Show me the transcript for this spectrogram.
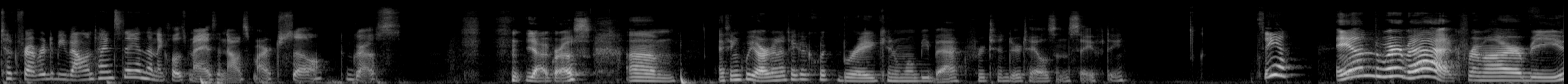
took forever to be Valentine's Day, and then I closed my eyes, and now it's March. So gross. yeah, gross. Um, I think we are to take a quick break and we'll be back for Tinder Tales and Safety. See ya. And we're back from our beautiful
